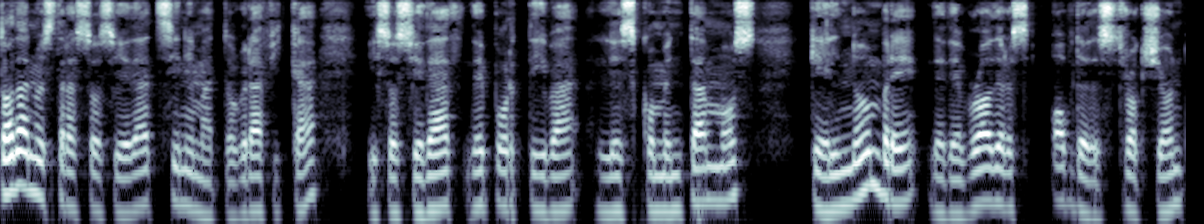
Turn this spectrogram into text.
Toda nuestra sociedad cinematográfica y sociedad deportiva les comentamos que el nombre de The Brothers of the Destruction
